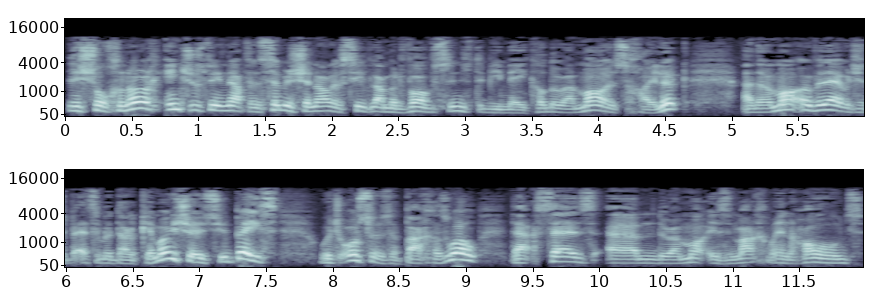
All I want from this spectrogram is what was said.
The Shulchan Aruch, interesting enough, in Simon Shanal of Siv Lamed Vov seems to be Mekel. The Ramah is Chayluk, and the Ramah over there, which is Be'etzim Adar Kemoshe, is base, which also is a Bach as well, that says um, the Ramah is Machman holds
